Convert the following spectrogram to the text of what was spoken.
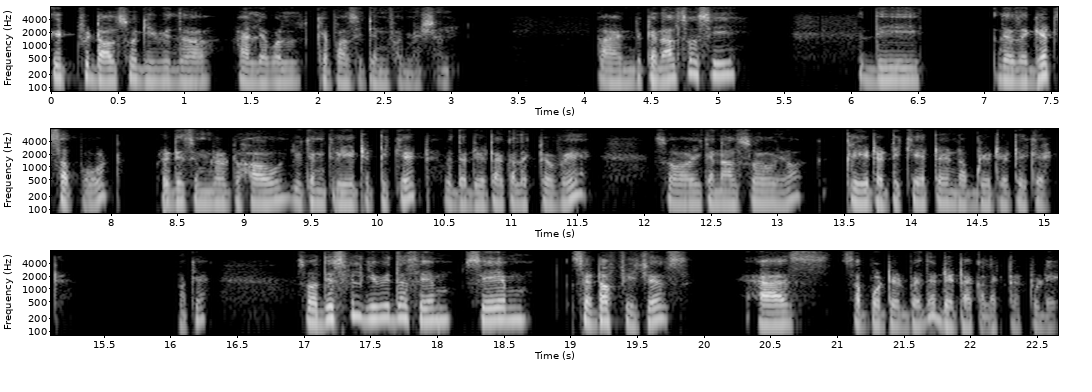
it would also give you the high level capacity information. And you can also see the there's a get support pretty similar to how you can create a ticket with the data collector way. So you can also you know create a ticket and update a ticket. Okay. So this will give you the same, same set of features as supported by the data collector today.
